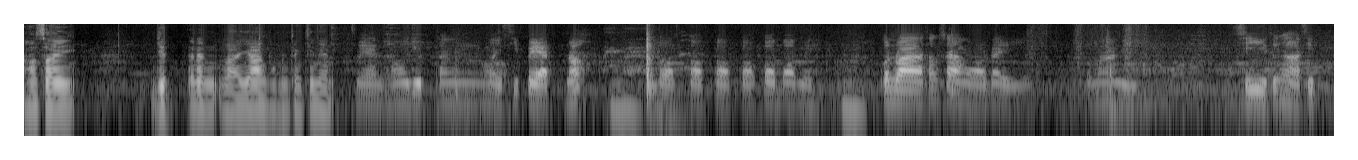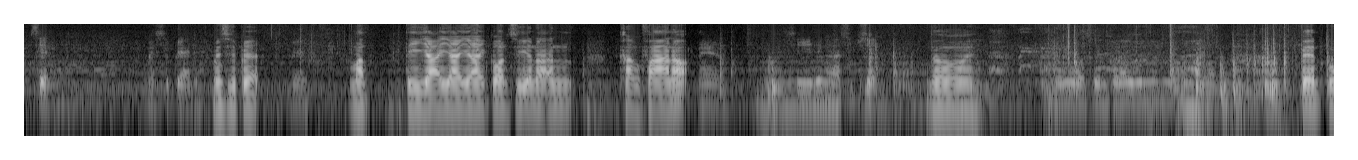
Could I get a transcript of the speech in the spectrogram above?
เฮาใส่ยึดอันนั้นหลายอย่างพุ่นมันจังสิแน่นแม่นเฮาหยุดทั้งไม้สิแปดเนาะอืมตอกตอกตอกตอกอ้อมอ้อมนี่อืมเพิ่นว่าทั้งสร้างของเราได้ประมาณนี้สี่ถึงห้าสิบเซนไม่สิบแปดเนี่ย แม่นสิแปะแม่น มัดตียายยายๆก่อนสิอันนั้นอันข้างฟ้าเนาะ แม่น สี่ถึงห้าสิบเซนโดยโอ้โหเซนเท่าไรบุญยังรู้แป้นปู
